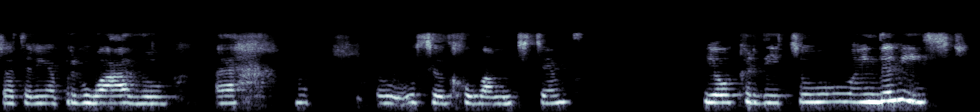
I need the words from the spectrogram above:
já terem apregoado uh, o, o seu derrubo há muito tempo. Eu acredito ainda nisso.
